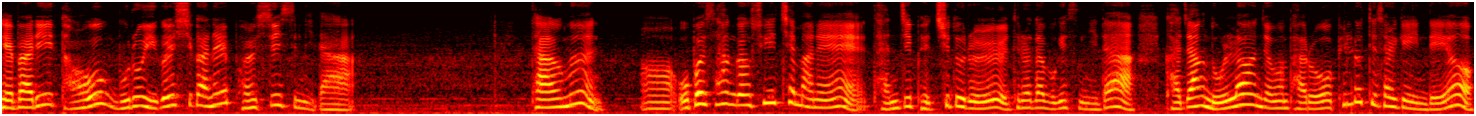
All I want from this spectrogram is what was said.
개발이 더욱 무르익을 시간을 벌 수 있습니다. 다음은 어, 오버스 한강 스위체만의 단지 배치도를 들여다보겠습니다. 가장 놀라운 점은 바로 필로티 설계인데요.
